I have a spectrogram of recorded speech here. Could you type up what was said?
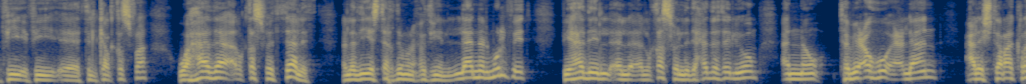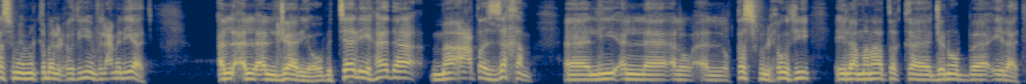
في في تلك القصفة. وهذا القصف الثالث الذي يستخدمه الحوثيين. لأن الملفت في هذه القصف الذي حدث اليوم أنه تبعه إعلان على اشتراك رسمي من قبل الحوثيين في العمليات الجارية. وبالتالي هذا ما أعطى الزخم آه، للقصف الحوثي إلى مناطق آه، جنوب إيلات.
